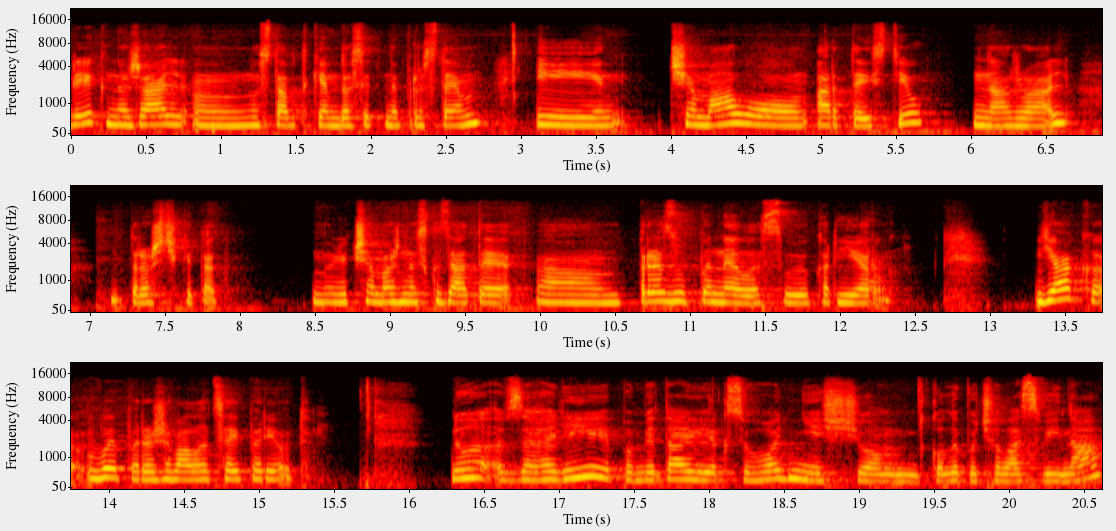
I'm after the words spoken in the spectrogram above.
рік, на жаль, ну, став таким досить непростим. І чимало артистів, на жаль, трошечки так, ну, якщо можна сказати, е, призупинили свою кар'єру. Як ви переживали цей період? Ну, взагалі, пам'ятаю, як сьогодні, що коли почалась війна,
